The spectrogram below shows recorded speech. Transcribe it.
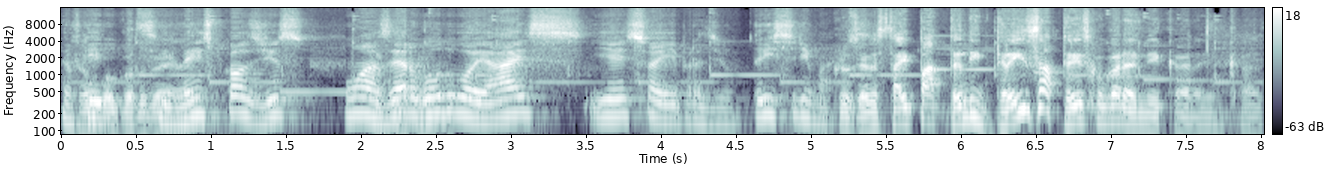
Eu fiquei em silêncio por causa disso. 1x0 gol do Goiás. E é isso aí, Brasil. Triste O demais. Cruzeiro está empatando em 3x3 com o Guarani, cara, em casa.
